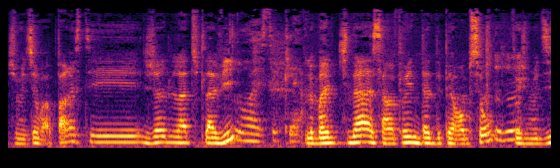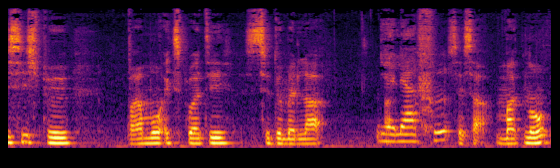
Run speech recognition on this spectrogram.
je me dis, on va pas rester jeune là toute la vie. Ouais, c'est clair. Le mannequinat, c'est un peu une date de péremption. Mhm. Donc je me dis, si je peux vraiment exploiter ce domaine-là Y aller à fond. C'est ça. Maintenant,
